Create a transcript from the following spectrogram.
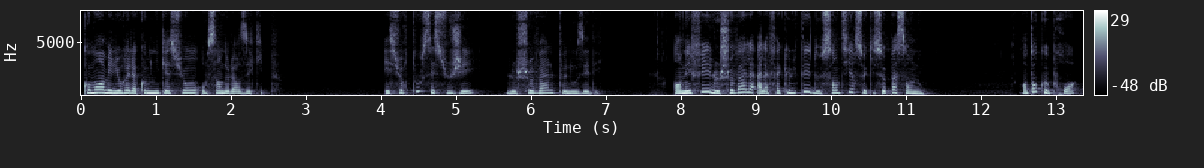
comment améliorer la communication au sein de leurs équipes. Et sur tous ces sujets, le cheval peut nous aider. En effet, le cheval a la faculté de sentir ce qui se passe en nous. En tant que proie,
